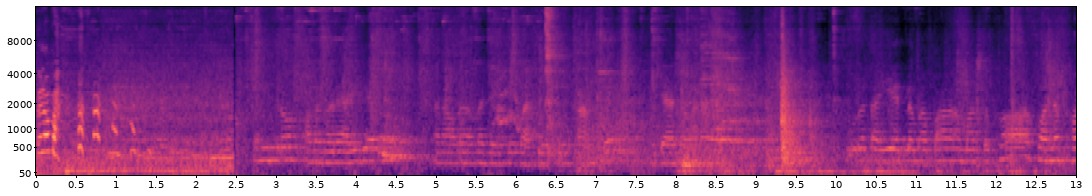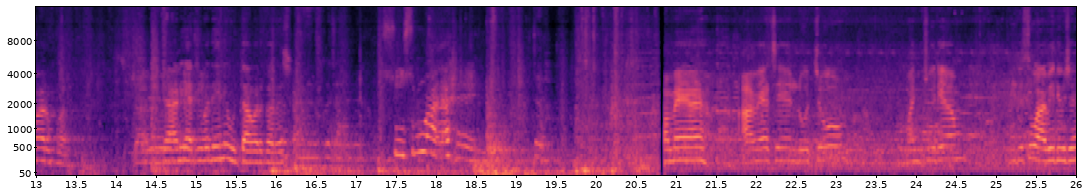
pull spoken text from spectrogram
પેલો મિત્રો અમે ઘરે આવી ગયા છે અને હવે અમે જઈશું પાછું એટલું કામ છે ત્યાં જવાના છે. સુરત આવીએ એટલે બાપા અમારે તો ફર ફર ને ફર ફર. ગાડી આટલી બધી એની ઉતાવળ કરે છે. સુસરું આવ્યા હે. અમે આવ્યા છે લોચો મંચુરિયમ બીજું શું આવી રહ્યું છે?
